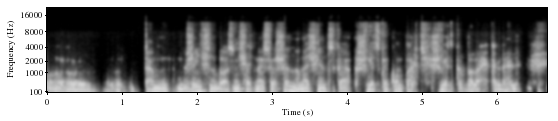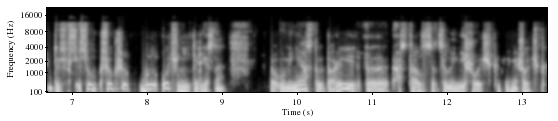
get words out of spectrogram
э, там женщина была замечательная совершенно, она член ЦК шведской компартии, шведка была и так далее. То есть все, все, все было очень интересно. У меня с той поры э, остался целый мешочек, мешочек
